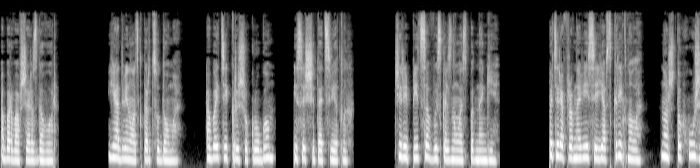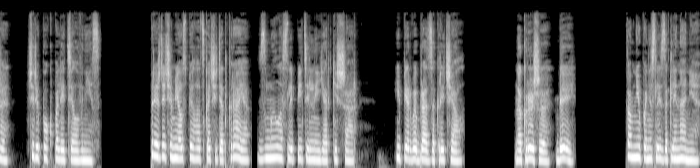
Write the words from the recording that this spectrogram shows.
оборвавшее разговор. Я двинулась к торцу дома, обойти крышу кругом и сосчитать светлых. Черепица выскользнула из-под ноги. Потеряв равновесие, я вскрикнула, но что хуже, черепок полетел вниз. Прежде чем я успела отскочить от края, взмыл ослепительный яркий шар. И первый брат закричал. «На крыше, бей!» Ко мне понеслись заклинания.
